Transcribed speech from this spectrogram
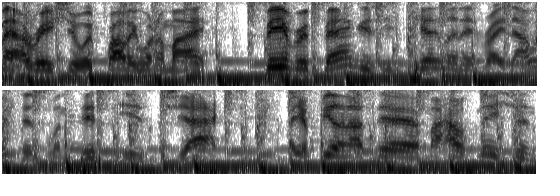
man Horatio with probably one of my favorite bangers. He's killing it right now with this one. This is Jack. How you feeling out there, my house nation?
